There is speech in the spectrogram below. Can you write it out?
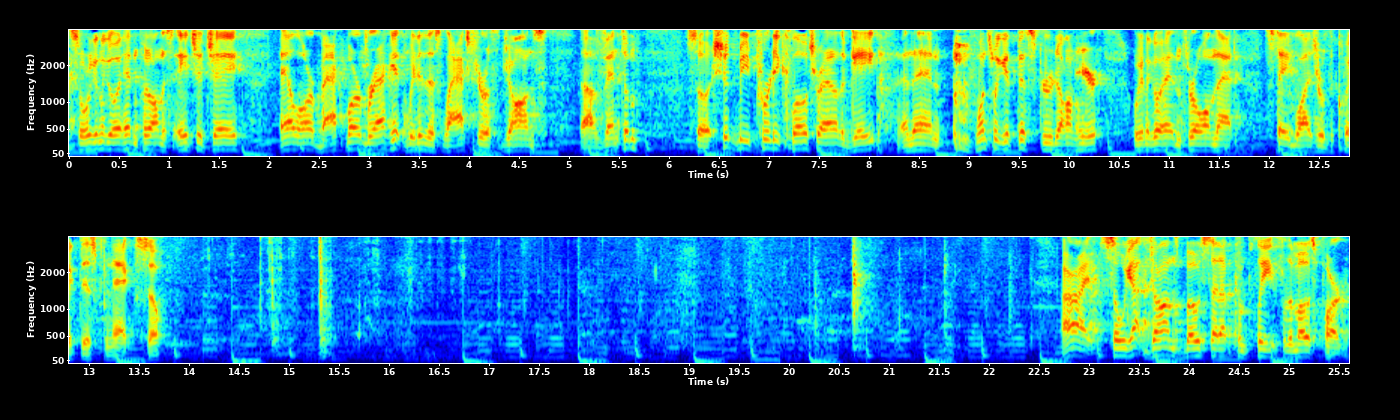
Right, so we're gonna go ahead and put on this HHA LR back bar bracket. We did this last year with John's uh, Ventum. So it should be pretty close right out of the gate. And then once we get this screwed on here, we're gonna go ahead and throw on that stabilizer with the quick disconnect. So All right, so we got John's bow set up complete for the most part.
